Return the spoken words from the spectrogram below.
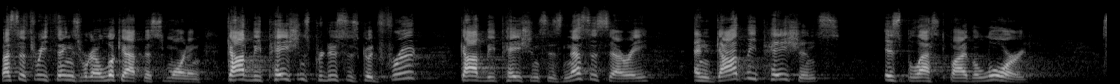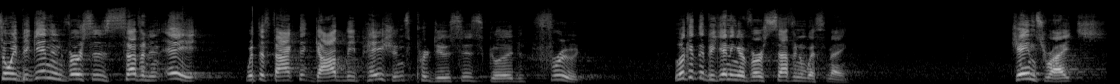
That's the three things we're going to look at this morning. Godly patience produces good fruit, godly patience is necessary, and godly patience is blessed by the Lord. So we begin in verses 7 and 8 with the fact that godly patience produces good fruit. Look at the beginning of verse 7 with me. James writes,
